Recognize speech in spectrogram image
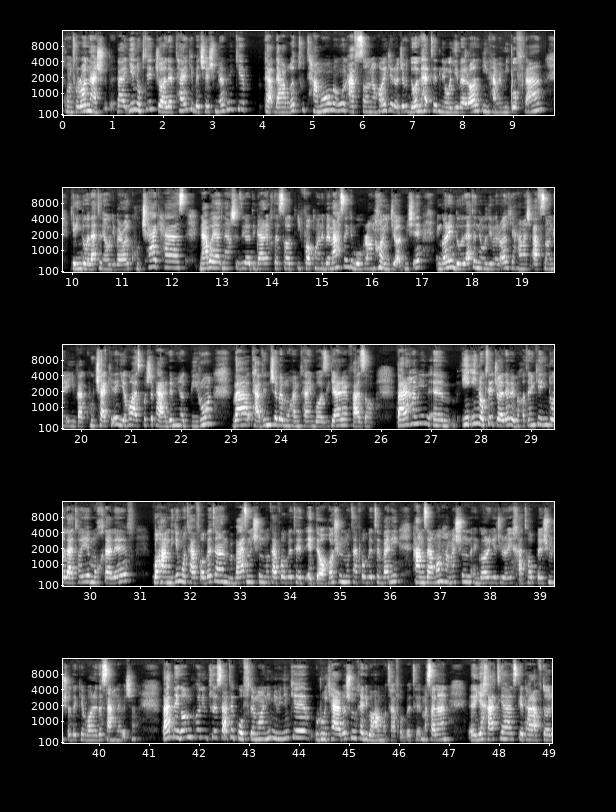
کنترل نشده و یه نکته جالب تری که به چشم میاد اینه که در واقع تو تمام اون افسانه هایی که راجع به دولت نئولیبرال این همه می‌گفتن که این دولت نئولیبرال کوچک هست نباید نقش زیادی در اقتصاد ایفا کنه به محض اینکه بحران ها ایجاد میشه انگار این دولت نئولیبرال که همش افسانه ای و کوچکه یهو از پشت پرده میاد بیرون و تبدیل میشه به مهمترین بازیگر فضا. برای همین این نکته جالبه به خاطر اینکه این دولت های مختلف با همدیگه متفاوتن وزنشون متفاوته ادعاهاشون متفاوته ولی همزمان همشون انگار یه جورایی خطاب بهشون شده که وارد صحنه بشن. بعد نگاه می‌کنیم توی سطح گفتمانی می‌بینیم که روی کرداشون خیلی با هم متفاوته. مثلا یه خطی هست که طرفدار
